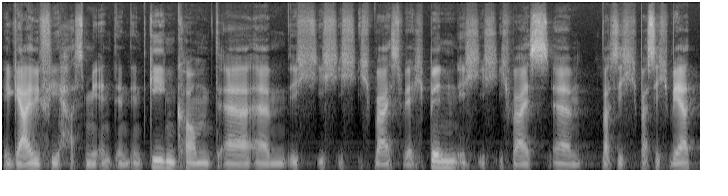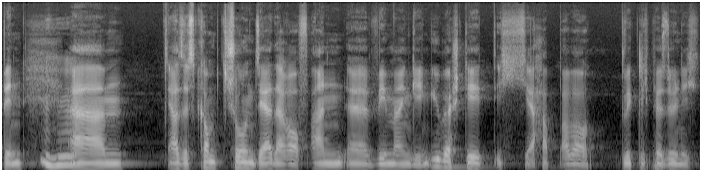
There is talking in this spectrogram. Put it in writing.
egal wie viel Hass mir ent, ent, entgegenkommt, äh, ähm, ich, ich, ich, weiß, wer ich bin, ich, ich, ich weiß, ähm, was, ich, was ich wert bin. Ähm, also es kommt schon sehr darauf an, äh, wem man gegenübersteht. Ich habe aber wirklich persönlich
